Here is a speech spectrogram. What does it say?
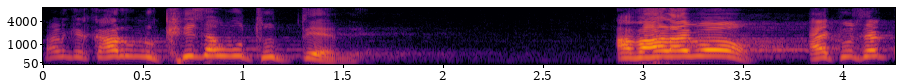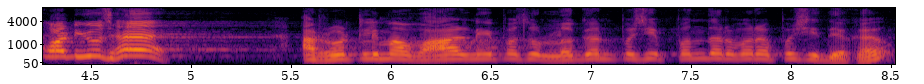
કારણ કે કારુનું ખીજાવું થયું જ તેને આ વાળ આવ્યો. આખું છે, કોડિયું છે. આ રોટલીમાં વાળ નહીં, પછી લગ્ન પછી પંદર વર્ષ પછી દેખાયો.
